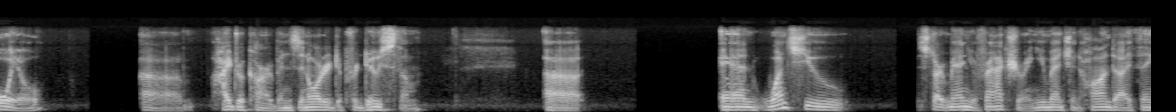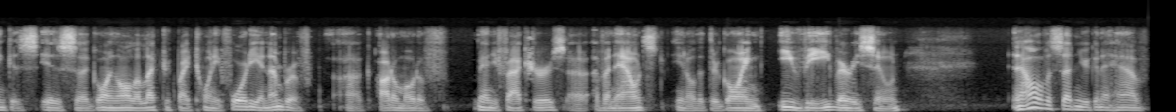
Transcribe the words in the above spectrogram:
oil, uh, hydrocarbons, in order to produce them. And once you start manufacturing, you mentioned Honda, I think, is is uh, going all electric by 2040. A number of uh, automotive manufacturers uh, have announced, you know, that they're going EV very soon. And all of a sudden, you're going to have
